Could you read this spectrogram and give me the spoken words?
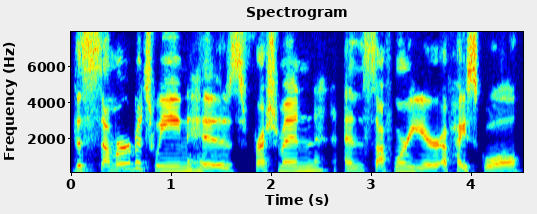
the summer between his freshman and sophomore year of high school,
